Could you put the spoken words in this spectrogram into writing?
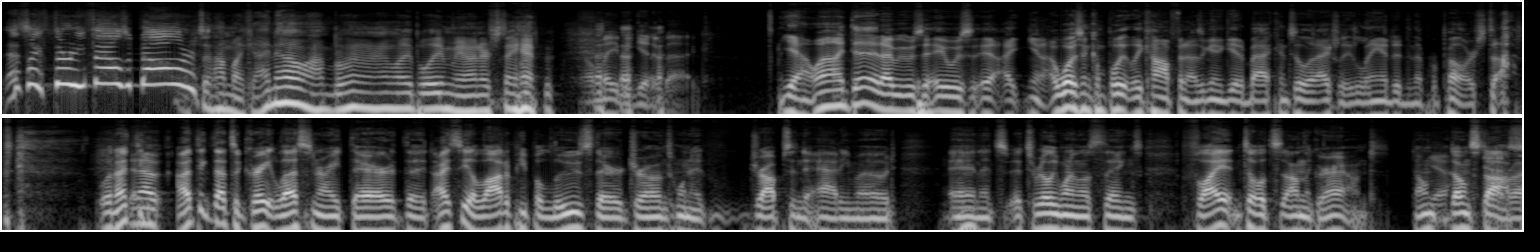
"That's like thirty thousand dollars," and I'm like, "I know. I'm really believe me. I understand." I'll maybe get it back. Yeah, well, I did. I was, it was, I, you know, I wasn't completely confident I was going to get it back until it actually landed and the propeller stopped. Well, and I think I, think that's a great lesson right there. That I see a lot of people lose their drones when it drops into ATTI mode, Mm-hmm. and it's it's really one of those things. Fly it until it's on the ground. Don't Yeah. don't stop. Yes.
